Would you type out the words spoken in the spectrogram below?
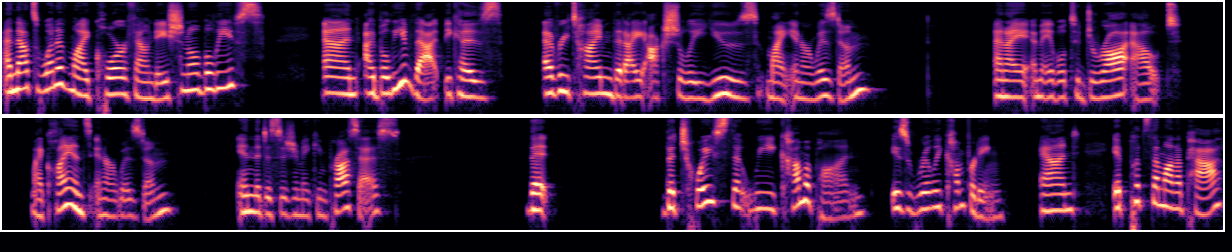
And that's one of my core foundational beliefs. And I believe that because every time that I actually use my inner wisdom and I am able to draw out my client's inner wisdom in the decision making process, that the choice that we come upon is really comforting and it puts them on a path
